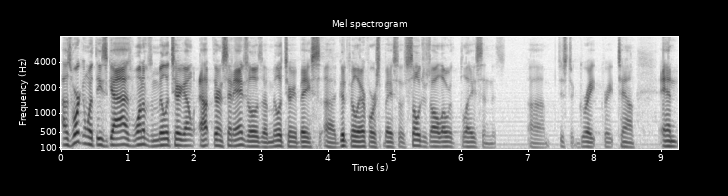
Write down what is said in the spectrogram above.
I was working with these guys. One of them was a military guy out there in San Angelo. is a military base, uh, Goodfellow Air Force Base. So there's soldiers all over the place, and it's uh, just a great, great town. And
